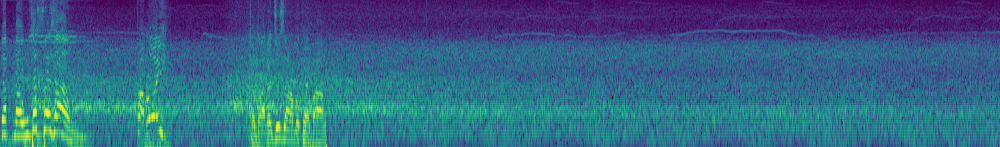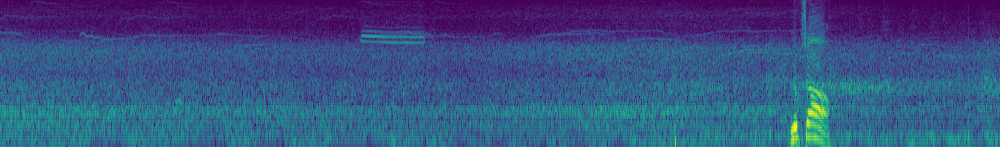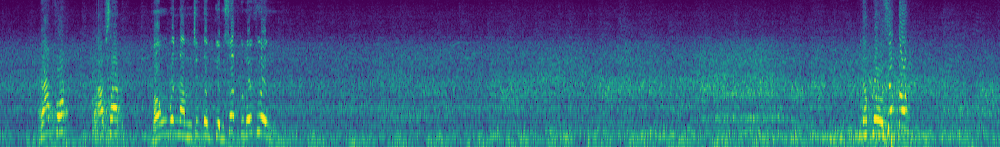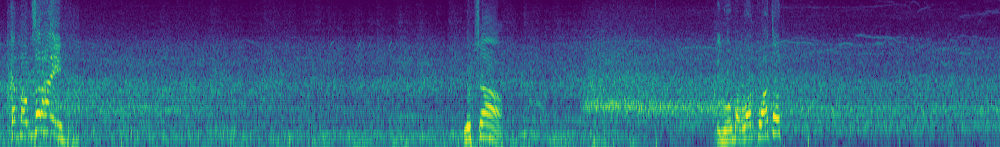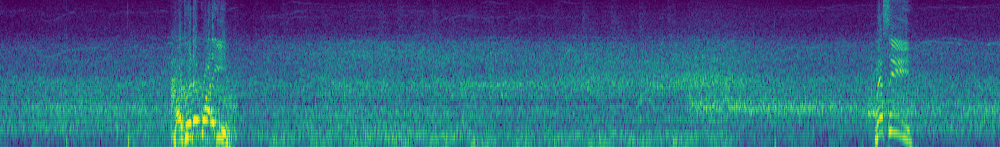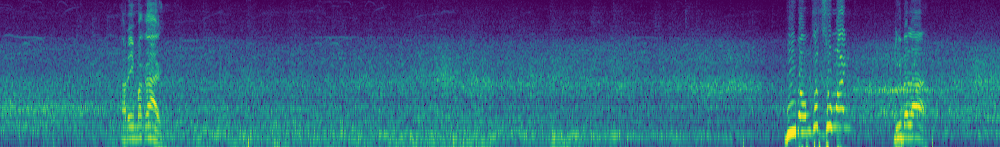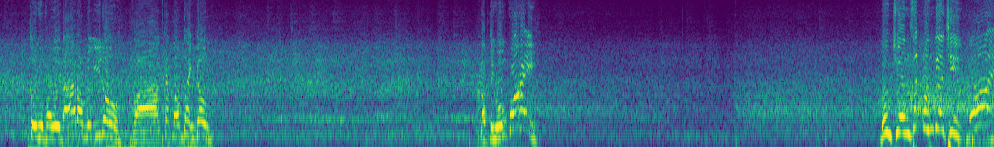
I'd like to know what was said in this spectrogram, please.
Cắt bóng rất dễ dàng. Phạm lỗi. Trọng tài đã rút ra một thẻ vàng Lúc sau Rashford áp sát Bóng vẫn nằm trong tầm kiểm soát của đối phương. tốc độ rất tốt. Cắt bóng rất hay. Lúc sau tình huống bóng lót quá tốt. Mọi thứ đã qua đi. Messi. Harry Maguire. Bóng rất sung anh Dybala. Cầu thủ phòng ngự đã đọc được ý đồ và cắt bóng thành công. Đọc tình huống quá hay. Đường truyền rất đúng địa chỉ. Hội.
